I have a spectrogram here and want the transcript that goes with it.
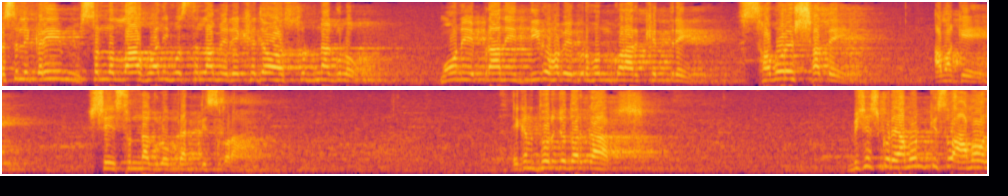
রসুল করিম সাল্লাহ আলী ওসাল্লামে রেখে যাওয়া সুন্নাগুলো মনে প্রাণে দৃঢ়ভাবে গ্রহণ করার ক্ষেত্রে সবরের সাথে আমাকে সেই সুন্নাগুলো প্র্যাকটিস করা এখানে ধৈর্য দরকার। বিশেষ করে এমন কিছু আমল,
